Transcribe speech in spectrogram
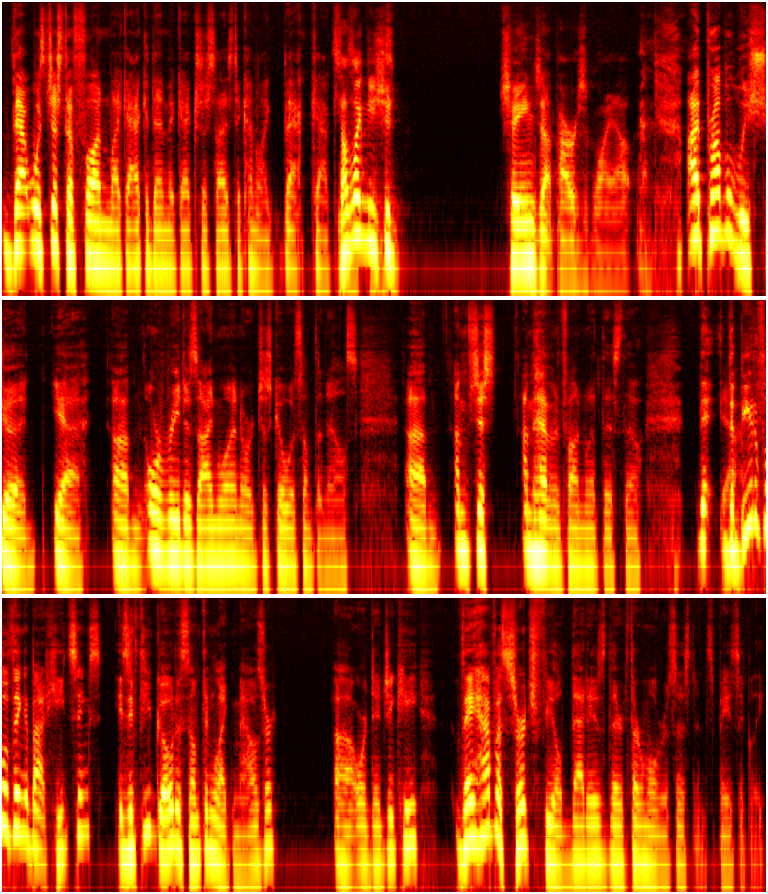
that was just a fun like academic exercise to kind of like back calculate. Sounds like things. you should change that power supply out. I probably should, yeah, um, or redesign one, or just go with something else. Um, I'm just I'm having fun with this though. The yeah. the beautiful thing about heat sinks is if you go to something like Mouser uh, or DigiKey, they have a search field that is their thermal resistance basically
